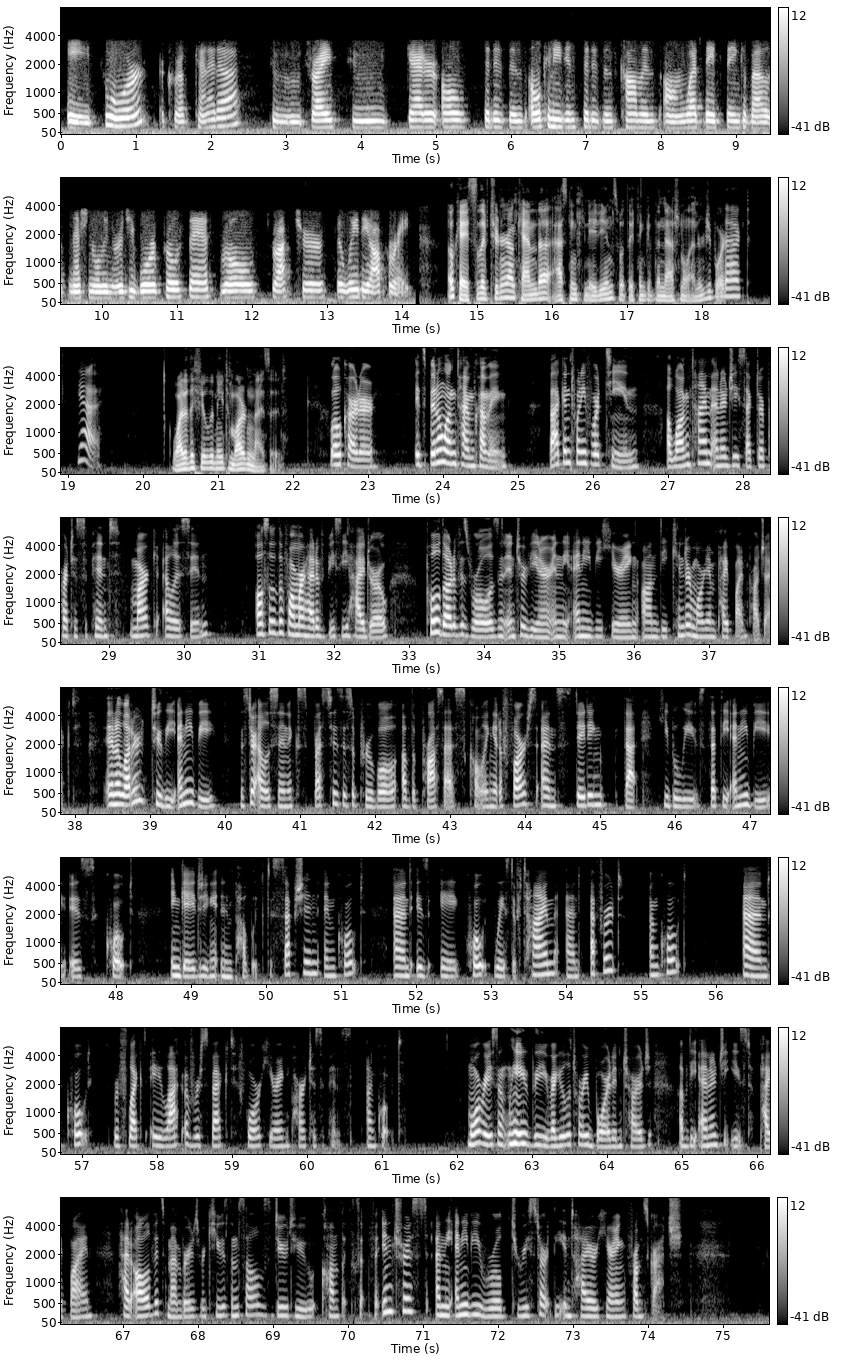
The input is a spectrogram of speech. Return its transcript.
a tour across Canada to try to gather all citizens, all Canadian citizens' comments on what they think about National Energy Board process, role, structure, the way they operate. Okay, so they've turned around Canada asking Canadians what they think of the National Energy Board Act? Yeah. Why do they feel the need to modernize it? Well, Carter, it's been a long time coming. Back in 2014, a longtime energy sector participant, Marc Eliesen, also the former head of BC Hydro, pulled out of his role as an intervener in the NEB hearing on the Kinder Morgan pipeline project. In a letter to the NEB, Mr. Eliesen expressed his disapproval of the process, calling it a farce and stating that he believes that the NEB is, quote, engaging in public deception, end quote, and is a, quote, waste of time and effort, unquote, and, quote, reflect a lack of respect for hearing participants, unquote. More recently, the regulatory board in charge of the Energy East pipeline had all of its members recuse themselves due to conflicts of interest, and the NEB ruled to restart the entire hearing from scratch.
